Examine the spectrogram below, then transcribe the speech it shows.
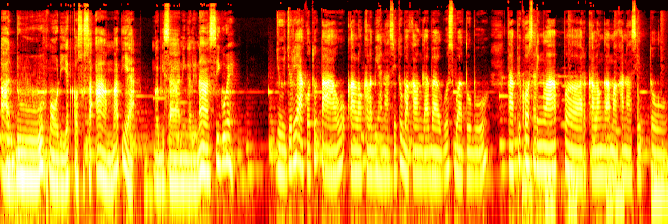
Aduh, mau diet kok susah amat ya. Gak bisa ninggalin nasi gue. Jujur ya aku tuh tahu kalau kelebihan nasi tuh bakal nggak bagus buat tubuh. Tapi kok sering lapar kalau nggak makan nasi tuh.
